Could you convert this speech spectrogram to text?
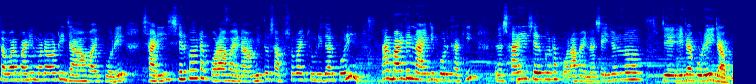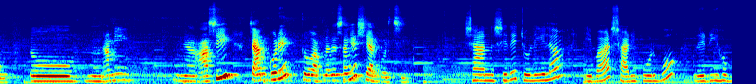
সবার বাড়ি মোটামুটি যাওয়া হয় পরে শাড়ি। সেরকম একটা পরা হয় না। আমি তো সবসময় চুড়িদার পরি আর বাড়িতে নাইটি পরে থাকি। শাড়ি সেরকম একটা পরা হয় না। সেই জন্য যে এটা পরেই যাব। তো আমি আসি। চান করে তো আপনাদের সঙ্গে শেয়ার করছি। স্নান সেরে চলে এলাম। এবার শাড়ি পরবো রেডি হব।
